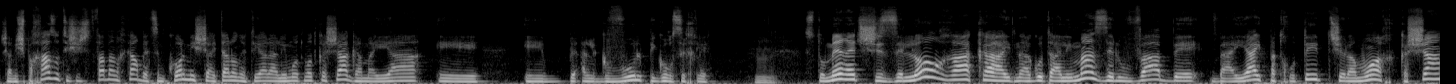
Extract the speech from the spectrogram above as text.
שהמשפחה הזאת שהשתתפה במחקר, בעצם כל מי שהייתה לו נטייה לאלימות מאוד קשה, גם היה אה, אה, ב- על גבול פיגור שכלי. Hmm. זאת אומרת שזה לא רק ההתנהגות האלימה, זה לווה בבעיה התפתחותית של המוח קשה,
